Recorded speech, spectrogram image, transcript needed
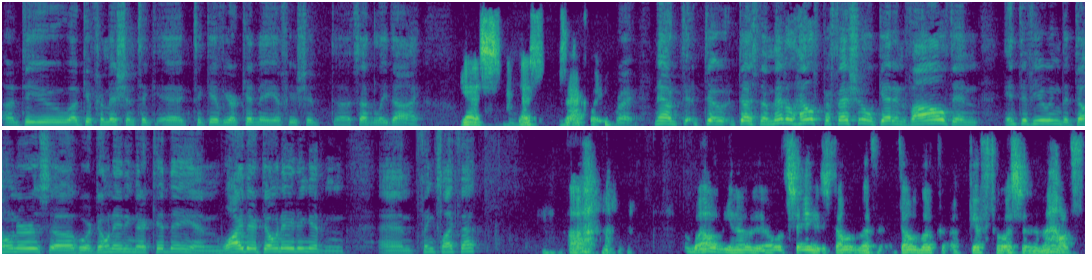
uh, "Do you uh, give permission to to give your kidney if you should suddenly die?" Yes, yes, exactly. Right now, do, does the mental health professional get involved in? interviewing the donors uh, who are donating their kidney and why they're donating it and and things like that? Uh, well, you know, the old saying is don't look, don't look a gift horse in the mouth.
